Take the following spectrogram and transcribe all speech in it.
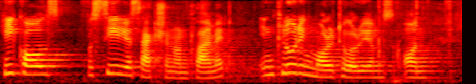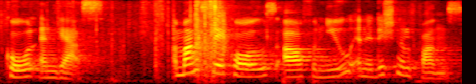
He calls for serious action on climate, including moratoriums on coal and gas. Amongst their calls are for new and additional funds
